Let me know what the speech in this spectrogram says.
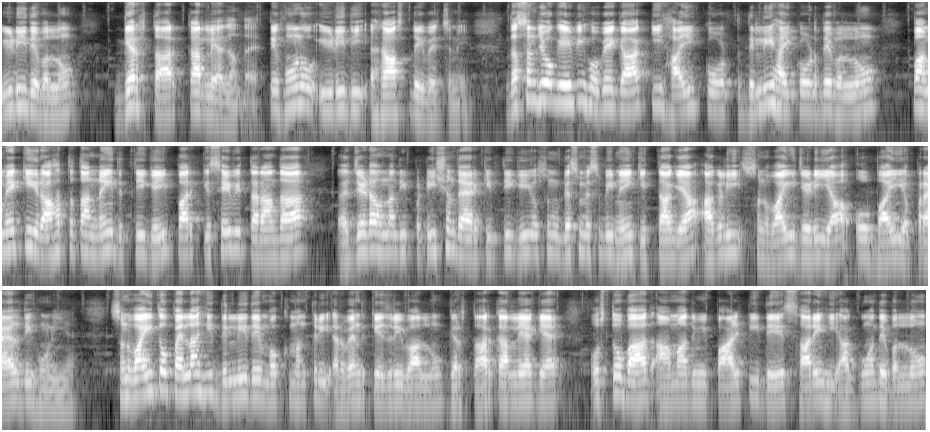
ਈਡੀ ਦੇ ਵੱਲੋਂ ਗ੍ਰਿਫਤਾਰ ਕਰ ਲਿਆ ਜਾਂਦਾ ਹੈ ਤੇ ਹੁਣ ਉਹ ਈਡੀ ਦੀ ਹਿਰਾਸਤ ਦੇ ਵਿੱਚ ਨੇ। ਦੱਸਣਯੋਗ ਇਹ ਵੀ ਹੋਵੇਗਾ ਕਿ high court, Delhi high court ਦੇ ਵੱਲੋਂ ਭਾਵੇਂ ਕਿ ਰਾਹਤ ਤਾਂ ਨਹੀਂ ਦਿੱਤੀ ਗਈ, ਪਰ ਕਿਸੇ ਵੀ ਤਰ੍ਹਾਂ ਦਾ ਜਿਹੜਾ ਉਹਨਾਂ ਦੀ ਪਟੀਸ਼ਨ ਦਾਇਰ ਕੀਤੀ ਗਈ, ਉਸ ਨੂੰ ਡਿਸਮਿਸ ਵੀ ਨਹੀਂ ਕੀਤਾ ਗਿਆ। ਅਗਲੀ ਸੁਣਵਾਈ ਜਿਹੜੀ ਆ, ਉਹ 22 ਅਪ੍ਰੈਲ ਦੀ ਹੋਣੀ ਹੈ। ਸੁਣਵਾਈ ਤੋਂ ਪਹਿਲਾਂ ਹੀ ਦਿੱਲੀ ਦੇ ਮੁੱਖ ਮੰਤਰੀ ਅਰਵਿੰਦ ਕੇਜਰੀਵਾਲ ਨੂੰ ਗ੍ਰਿਫਤਾਰ ਕਰ ਲਿਆ ਗਿਆ ਉਸ ਤੋਂ ਬਾਅਦ ਆਮ ਆਦਮੀ ਪਾਰਟੀ ਦੇ ਸਾਰੇ ਹੀ ਆਗੂਆਂ ਦੇ ਵੱਲੋਂ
